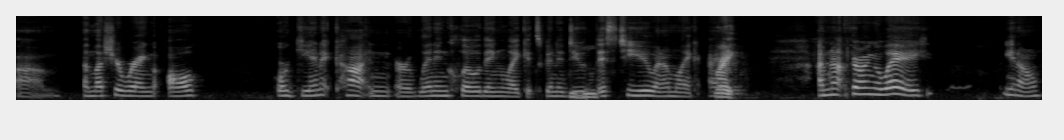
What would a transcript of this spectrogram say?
um, unless you're wearing all organic cotton or linen clothing, like it's going to do Mhm. this to you. And I'm like, I, Right. I'm not throwing away, you know,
